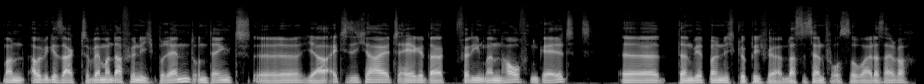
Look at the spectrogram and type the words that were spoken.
Man, aber wie gesagt, wenn man dafür nicht brennt und denkt, äh, ja, IT-Sicherheit, hey, da verdient man einen Haufen Geld, äh, dann wird man nicht glücklich werden. Das ist ja einfach so, weil das einfach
